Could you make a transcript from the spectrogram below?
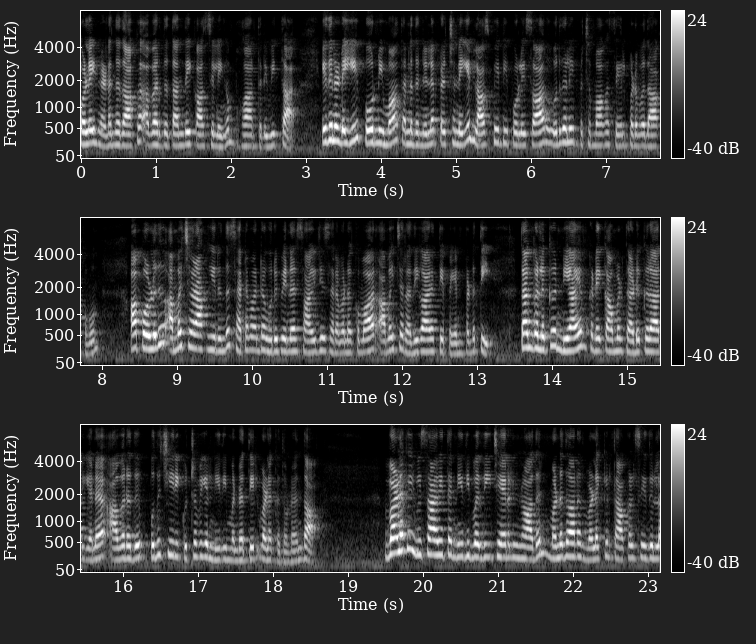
கொலை நடந்ததாக அவரது தந்தை காசிலிங்கம் புகார் தெரிவித்தார். இதனிடையே பூர்ணிமா தனது நில லாஸ்பேட்டை போலீசார் ஒருதலை பட்சமாக செயல்படுவதாகவும் அப்பொழுது அமைச்சராக இருந்த சட்டமன்ற உறுப்பினர் சாய்ஜி சரவணகுமார் அமைச்சர் அதிகாரத்தை பயன்படுத்தி தங்களுக்கு நியாயம் கிடைக்காமல் தடுக்கிறார் என அவரது புதுச்சேரி குற்றவியல் நீதிமன்றத்தில் வழக்கு தொடர்ந்தார். வழக்கை விசாரித்த நீதிபதி சேரல்நாதன் மனுதாரர் வழக்கில் தாக்கல் செய்துள்ள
